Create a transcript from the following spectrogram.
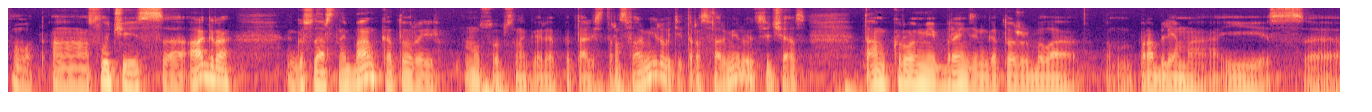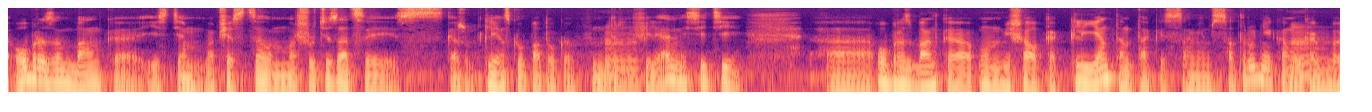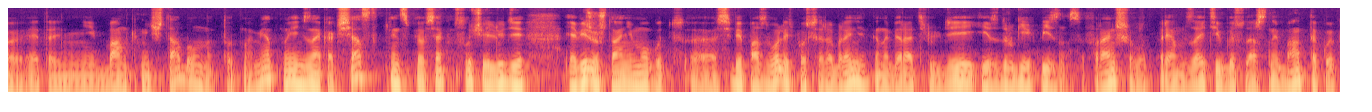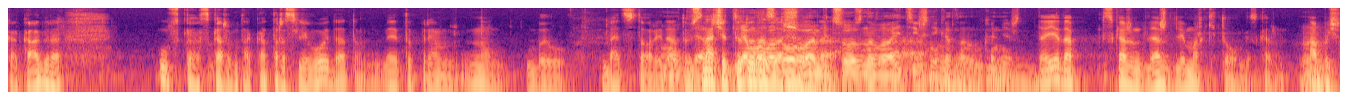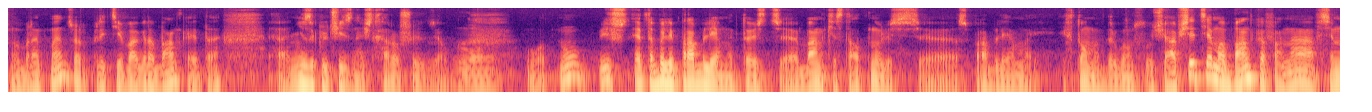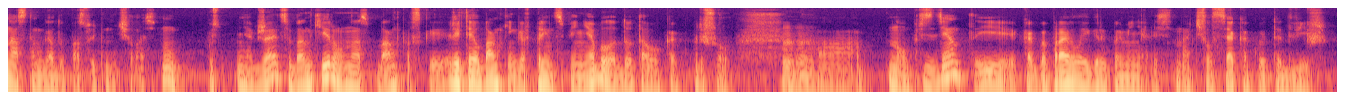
Вот. А в случае с а, Агро, государственный банк, который, ну, собственно говоря, пытались трансформировать и трансформируют сейчас, там кроме брендинга тоже была проблема и с э, образом банка, и с тем, вообще с целым маршрутизацией, скажем, клиентского потока внутри Мгм. филиальной сети. А, Образ банка, он мешал как клиентам, так и самим сотрудникам. Как Мгм. бы это не банк мечта был на тот момент. Ну, я не знаю, как сейчас. В принципе, во всяком случае, люди, я вижу, что они могут э, себе позволить после ребрендинга набирать людей из других бизнесов. Раньше вот прям зайти в государственный банк, такой как Агро, узко, скажем так, отраслевой, да, там, это прям, ну, был bad story, да, Ну, то есть, для- значит, ты туда молодого, зашел, да. амбициозного айтишника там, конечно. Да, я, да, скажем, даже для маркетолога, скажем, Мгм. обычного бренд-менеджера прийти в агробанк, это э, не заключить, значит, хорошую сделку. Да. Вот. Ну, видишь, это были проблемы. То есть э, банки столкнулись э, с проблемой и в том, и в другом случае. А вообще тема банков, она в семнадцатом году, по сути, началась. Ну, пусть не обижаются банкиры, у нас банковской, ритейл-банкинга в принципе не было до того, как пришел Мгм. а, ну, президент, и как бы правила игры поменялись. Начался какой-то движ.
